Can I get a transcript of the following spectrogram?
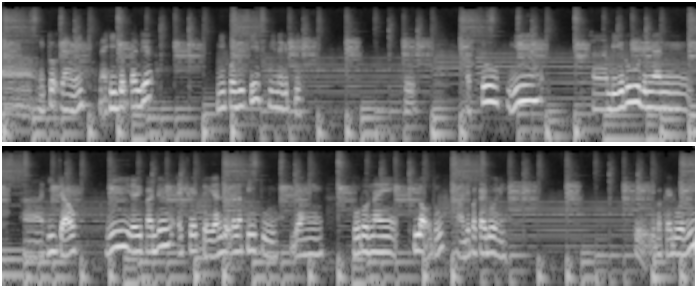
uh, untuk yang ni nak hidupkan dia ni positif ni negatif. Okay. Lepas tu ni uh, biru dengan uh, hijau. Ni daripada actuator yang duduk dalam pintu yang turun naik lock tu. Ha, dia pakai dua ni. Ok dia pakai dua ni.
